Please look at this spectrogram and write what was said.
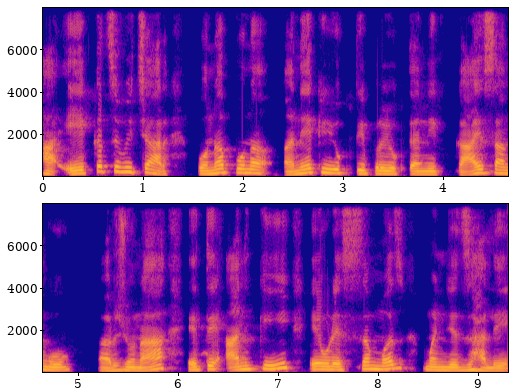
हा एकच विचार पुन्हा पुन्हा अनेक युक्ती त्यांनी काय सांगू? अर्जुना येथे आणखी एवढे समज म्हणजे झाले.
